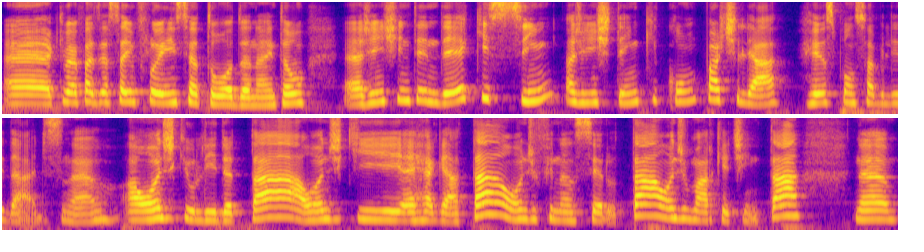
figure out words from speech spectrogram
É, que vai fazer essa influência toda, né? Então, é a gente entender que sim, a gente tem que compartilhar responsabilidades, né? Aonde que o líder está, aonde que RH está, onde o financeiro está, onde o marketing está, né?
